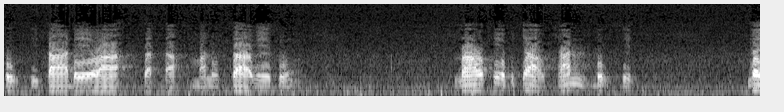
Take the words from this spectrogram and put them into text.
ตุสิตาเดวา สัตตะมนุษย์าเวสุงเราเทพเจ้าชั้นดุสิตได้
